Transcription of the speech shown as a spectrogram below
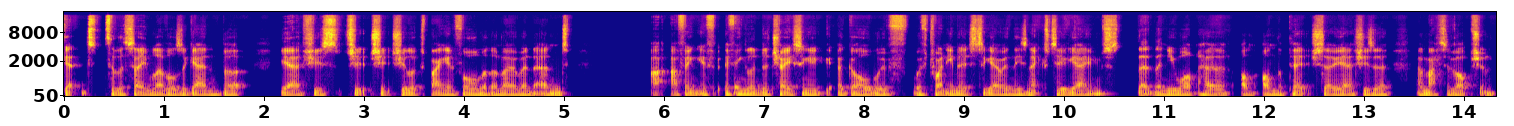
get to the same levels again. But yeah, she's she she, she looks banging form at the moment, and I, I think if, if England are chasing a, a, goal with with 20 minutes to go in these next two games, that then you want her on, on the pitch. So yeah, she's a, a massive option.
